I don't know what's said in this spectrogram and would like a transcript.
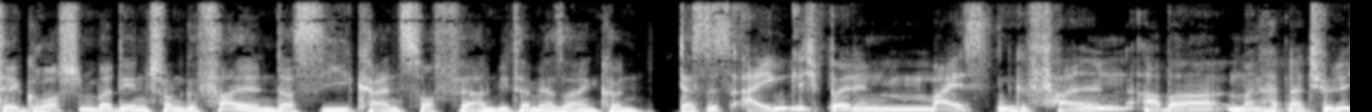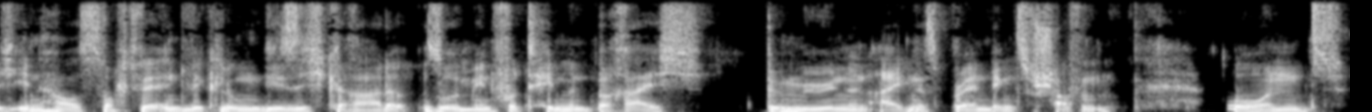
der Groschen bei denen schon gefallen, dass sie kein Softwareanbieter mehr sein können? Das ist eigentlich bei den meisten gefallen, aber man hat natürlich Inhouse-Softwareentwicklungen, die sich gerade so im Infotainment-Bereich bemühen, ein eigenes Branding zu schaffen. Und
